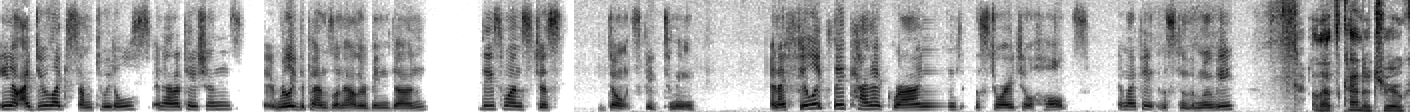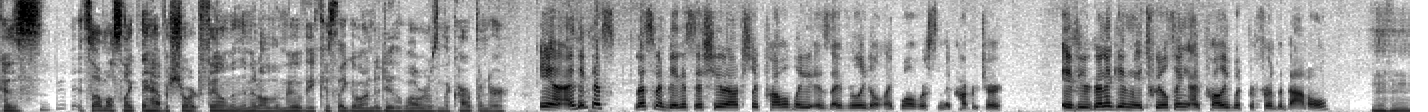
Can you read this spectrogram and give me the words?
you know, I do like some Tweedles in adaptations. It really depends on how they're being done. These ones just don't speak to me, and I feel like they kind of grind the story to a halt. In my opinion, listen to the movie. Oh, that's kind of true because it's almost like they have a short film in the middle of the movie because they go on to do the Walrus and the Carpenter. Yeah, I think that's that's my biggest issue. Actually, probably is I really don't like Walrus and the Carpenter. if you're gonna give me a Tweedle thing, I probably would prefer the battle Mm-hmm.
